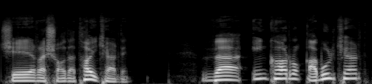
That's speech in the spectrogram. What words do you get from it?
چه رشادت هایی کردیم. و این کار رو قبول کرد.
